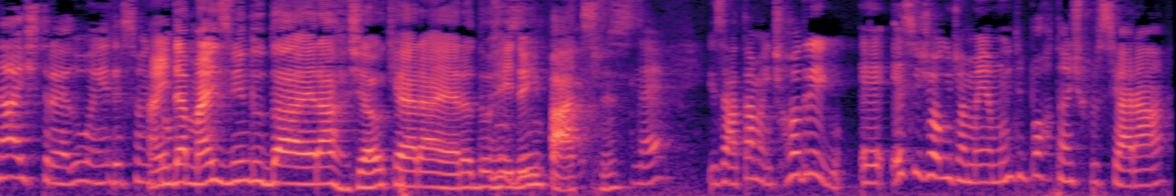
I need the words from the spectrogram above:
Na estreia do Enderson. então- Ainda mais vindo da era Argel, que era a era do dos rei do empates, né? Exatamente. Rodrigo, é, esse jogo de amanhã é muito importante pro Ceará.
